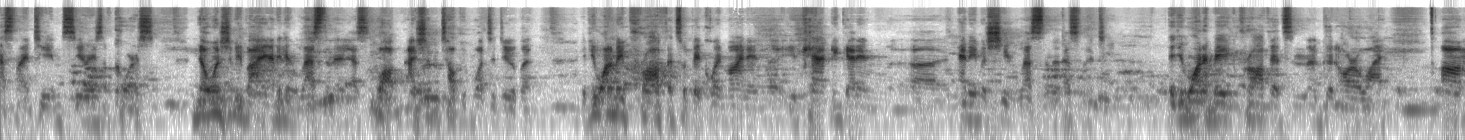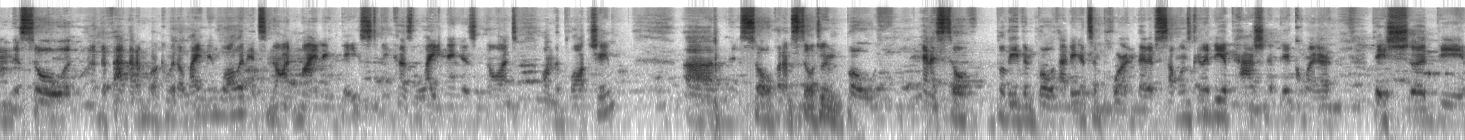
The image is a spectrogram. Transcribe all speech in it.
S19 series, of course. No one should be buying anything less than it. Well, I shouldn't tell people what to do, but if you want to make profits with Bitcoin mining, you can't be getting uh, any machine less than an S19 you want to make profits and a good ROI. Um, so the fact that I'm working with a Lightning wallet, it's not mining based because Lightning is not on the blockchain. Um, so, but I'm still doing both, and I still believe in both. I think it's important that if someone's going to be a passionate Bitcoiner, they should be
